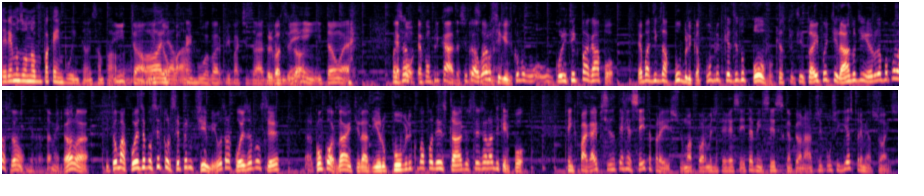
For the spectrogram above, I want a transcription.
Teremos um novo Pacaembu, então, em São Paulo. Então, Olha então lá. Pacaembu agora privatizado, Privatizado. também. Então é, é, sabe- é complicada a Então, situação. agora é o né? seguinte, como o, o Corinthians tem que pagar, pô. É uma dívida pública. Pública quer dizer do povo. Que isso aí foi tirado o dinheiro da população. Exatamente. É é? Então uma coisa é você torcer pelo time, outra coisa é você eh, concordar em tirar dinheiro público para poder estádio, seja lá de quem for. Tem que pagar e precisa ter receita para isso. Uma forma de ter receita é vencer esses campeonatos e conseguir as premiações.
